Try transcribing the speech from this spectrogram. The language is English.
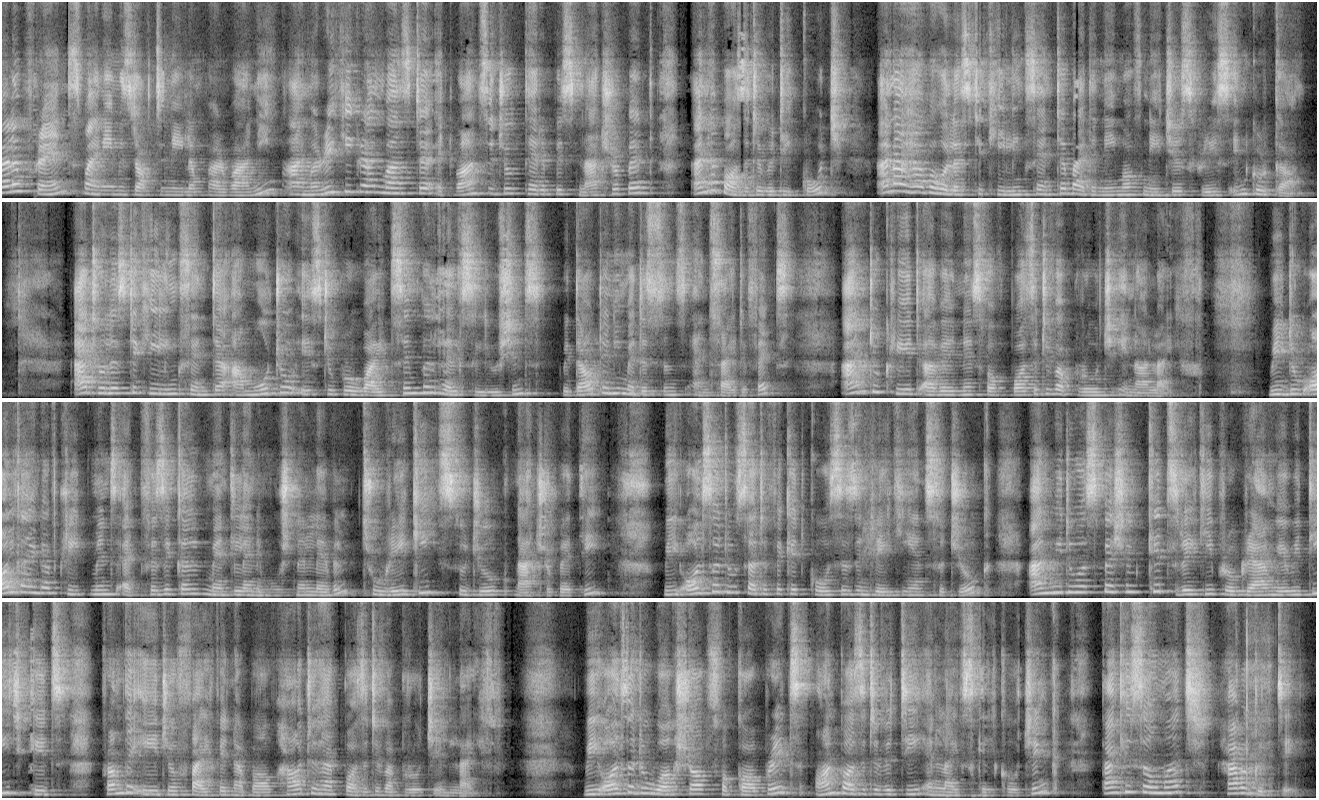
Hello friends, my name is Dr. Neelam Parwani. I'm a Reiki Grandmaster, Advanced Yoga Therapist, Naturopath and a Positivity Coach and I have a holistic healing center by the name of Nature's Grace in Gurgaon. At Holistic Healing Center, our motto is to provide simple health solutions without any medicines and side effects and to create awareness for positive approach in our life. We do all kind of treatments at physical, mental and emotional level through Reiki, Sujok, Naturopathy. We also do certificate courses in Reiki and Sujok and we do a special kids Reiki program where we teach kids from the age of 5 and above how to have positive approach in life. We also do workshops for corporates on positivity and life skill coaching. Thank you so much. Have a good day.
